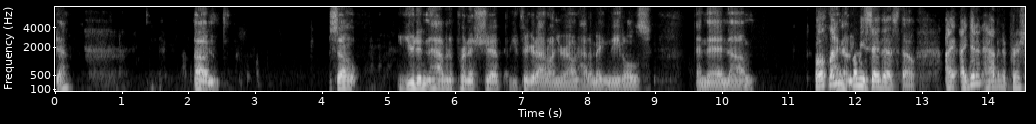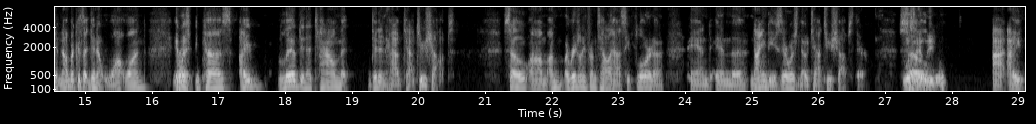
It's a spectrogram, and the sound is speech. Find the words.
Yeah. um, so you didn't have an apprenticeship. You figured out on your own how to make needles, and then um, Well, let me let me say this though. I, I didn't have an apprenticeship not because I didn't want one. It was because I lived in a town that didn't have tattoo shops. So um, I'm originally from Tallahassee, Florida, and in the '90s there was no tattoo shops there. was so it illegal? I, I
